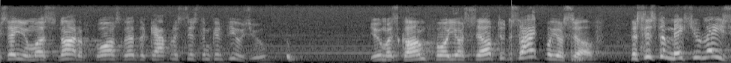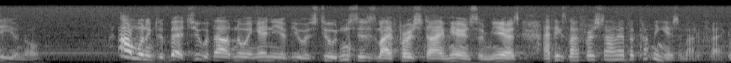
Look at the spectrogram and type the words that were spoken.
We say you must not, of course, let the capitalist system confuse you. You must come for yourself to decide for yourself. The system makes you lazy, you know. I'm willing to bet you, without knowing any of you as students, this is my first time here in some years. I think it's my first time ever coming here, as a matter of fact.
